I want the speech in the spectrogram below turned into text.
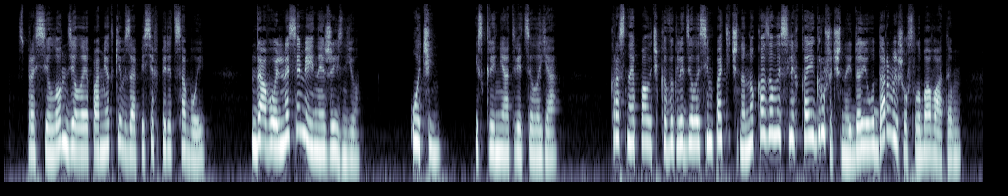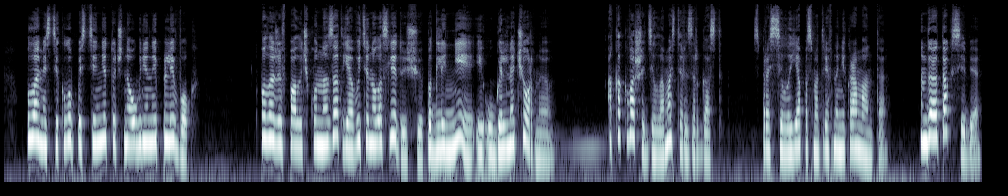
— спросил он, делая пометки в записях перед собой. «Довольна семейной жизнью?» «Очень», — искренне ответила я. Красная палочка выглядела симпатично, но казалась слегка игрушечной, да и удар вышел слабоватым. Пламя стекло по стене точно огненный плевок. Положив палочку назад, я вытянула следующую, подлиннее и угольно-черную. «А как ваши дела, мастер Изергаст?» — спросила я, посмотрев на некроманта. «Да так себе»,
